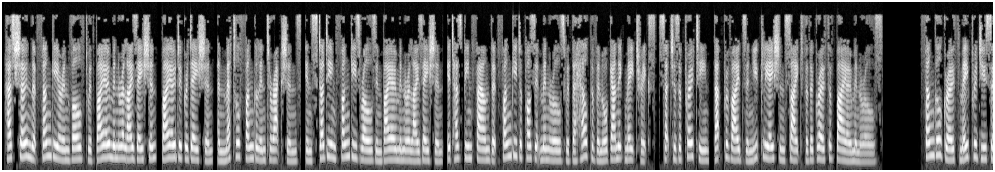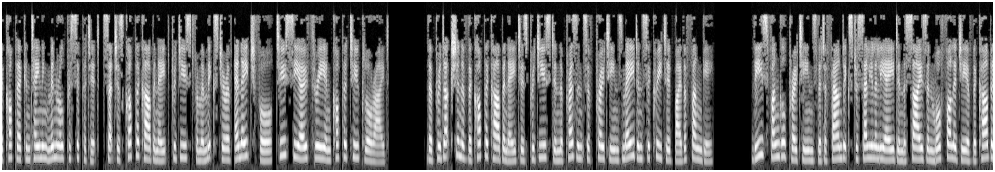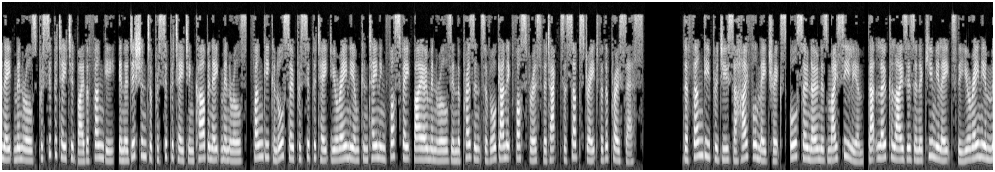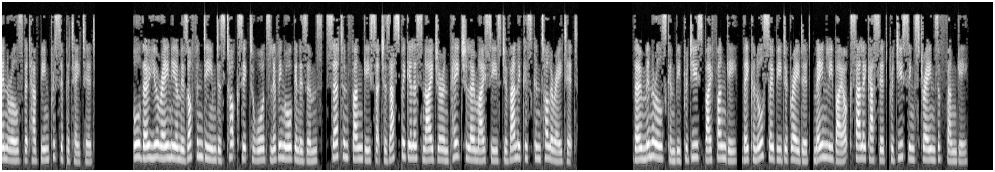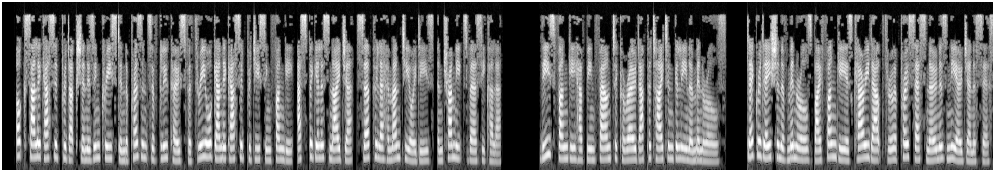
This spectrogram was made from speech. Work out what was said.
has shown that fungi are involved with biomineralization, biodegradation, and metal fungal interactions. In studying fungi's roles in biomineralization, it has been found that fungi deposit minerals with the help of an organic matrix, such as a protein, that provides a nucleation site for the growth of biominerals. Fungal growth may produce a copper-containing mineral precipitate, such as copper carbonate produced from a mixture of NH4 2CO3 and copper 2 chloride. The production of the copper carbonate is produced in the presence of proteins made and secreted by the fungi. These fungal proteins that are found extracellularly aid in the size and morphology of the carbonate minerals precipitated by the fungi. In addition to precipitating carbonate minerals, fungi can also precipitate uranium-containing phosphate biominerals in the presence of organic phosphorus that acts as substrate for the process. The fungi produce a hyphal matrix, also known as mycelium, that localizes and accumulates the uranium minerals that have been precipitated. Although uranium is often deemed as toxic towards living organisms, certain fungi such as Aspergillus niger and Paecilomyces javanicus can tolerate it. Though minerals can be produced by fungi, they can also be degraded, mainly by oxalic acid producing strains of fungi. Oxalic acid production is increased in the presence of glucose for three organic acid-producing fungi, Aspergillus niger, Serpula himantioides, and Trametes versicolor. These fungi have been found to corrode apatite and galena minerals. Degradation of minerals by fungi is carried out through a process known as neogenesis.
